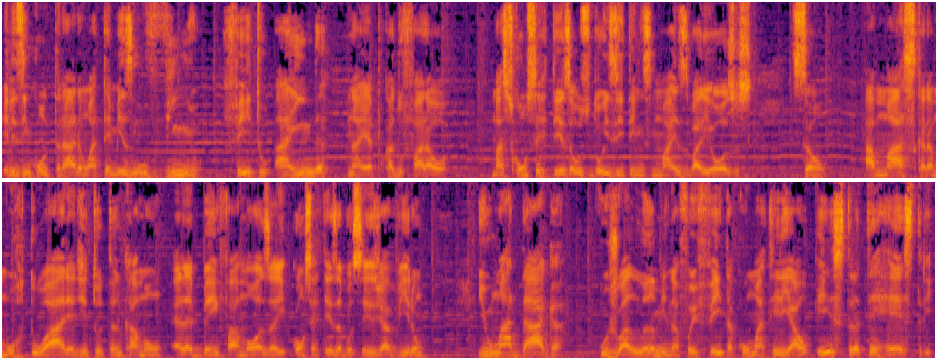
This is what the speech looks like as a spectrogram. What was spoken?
eles encontraram até mesmo vinho feito ainda na época do Faraó. Mas com certeza os dois itens mais valiosos são a máscara mortuária de Tutankhamon, ela é bem famosa e com certeza vocês já viram, e uma adaga cuja lâmina foi feita com material extraterrestre.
